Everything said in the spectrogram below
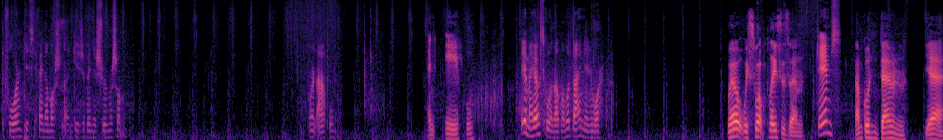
the floor in case you find a mushroom. In case you find a shroom or something. Or an apple. An apple. Yeah, my health's going up. I'm not dying anymore. Well, we swapped places then. James, I'm going down. Yeah.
